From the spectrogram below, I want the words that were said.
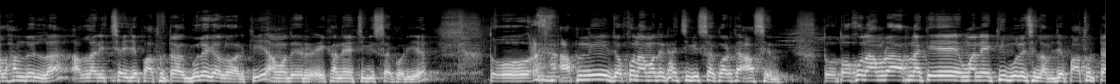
আলহামদুলিল্লাহ আল্লাহর ইচ্ছায় যে পাথরটা গলে গেল আর কি আমাদের এখানে চিকিৎসা করিয়ে। তো আপনি যখন আমাদের কাছে চিকিৎসা করতে আসেন তো তখন আমরা আপনাকে মানে কি বলেছিলাম যে পাথরটা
